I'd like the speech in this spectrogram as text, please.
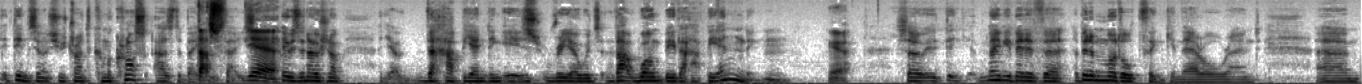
It didn't seem like she was trying to come across as the baby That's- face. yeah. It was the notion of, you know, the happy ending is Riho wins. That won't be the happy ending. Mm. Yeah. So it, it, maybe a bit of uh, a bit of muddled thinking there all round. Um,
